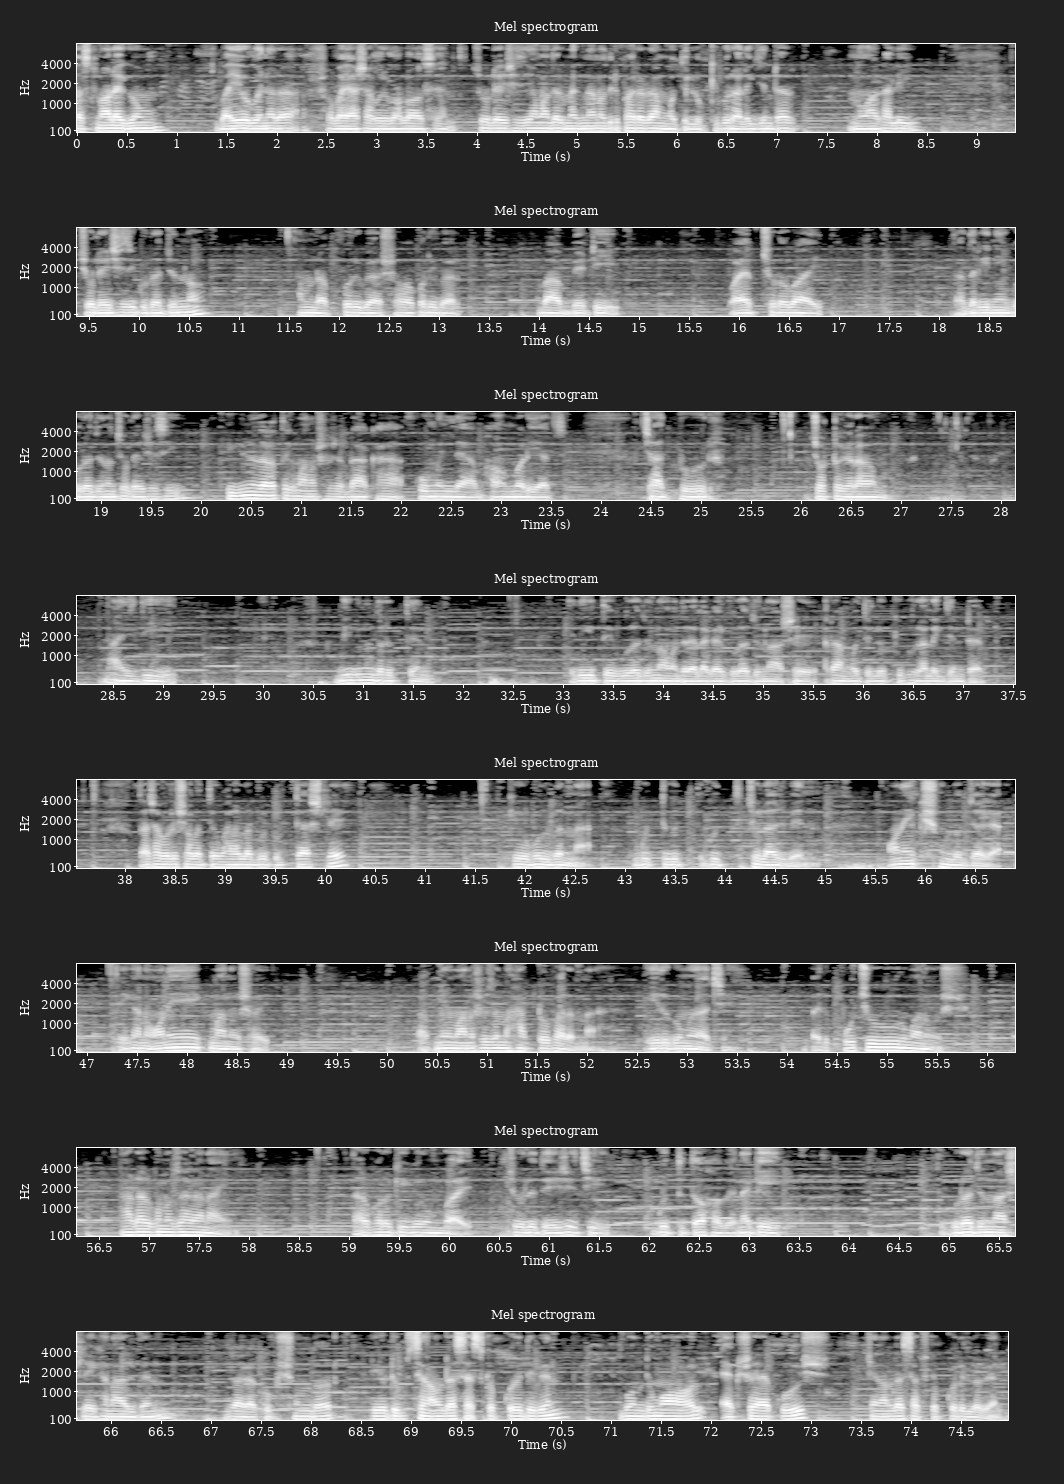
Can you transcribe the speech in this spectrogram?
আসসালামু আলাইকুম। ভাই ও বোনেরা, সবাই আশা করি ভালো আছেন। চলে এসেছি আমাদের মেঘনা নদীর পাড়ে রামগতি লক্ষ্মীপুর আলেকজান্ডার, নোয়াখালী। চলে এসেছি ঘোরার জন্য। আমরা পরিবার সহ পরিবার বাপ, বেটি, ওয়াইফ, ছোটো ভাই, তাদেরকে নিয়ে ঘোরার জন্য চলে এসেছি। বিভিন্ন জায়গা থেকে মানুষ আসে। ঢাকা, কুমিল্লা ভাউনবাড়ি আছে চাঁদপুর, চট্টগ্রাম মাইজদি বিভিন্ন দূরত্বেন এদিকে ঘোরার জন্য আমাদের এলাকায় ঘোরার জন্য আসে রামগতি লক্ষ্মীপুর আলেকজান্ডার। তো আশা করি সবার থেকে ভালো লাগবে ঘুরতে আসলে। কেউ বলবেন না, ঘুরতে ঘুরতে ঘুরতে চলে আসবেন। অনেক সুন্দর জায়গা, এখানে অনেক মানুষ হয়। আপনি মানুষের জন্য হাঁটতেও পারেন না, এরকমই আছে। বাইরে প্রচুর মানুষ, হাঁটার কোনো জায়গা নাই। তারপরে কী করুম ভাই? চলে তো এসেছি ঘুরতে তো হবে নাকি? তো ঘোরার জন্য আসলে এখানে আসবেন। জায়গা খুব সুন্দর। ইউটিউব চ্যানেলটা সাবস্ক্রাইব করে দেবেন। বন্ধু মহল একশো একুশ চ্যানেলটা সাবস্ক্রাইব করে দেবেন।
